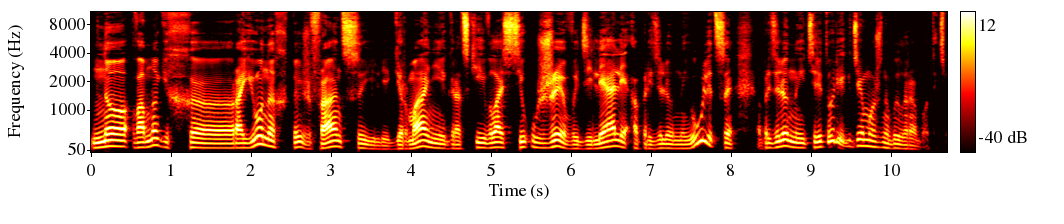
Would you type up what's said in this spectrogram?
Но во многих э, районах той же Франции или Германии городские власти уже выделяли определенные улицы, определенные территории, где можно было работать.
